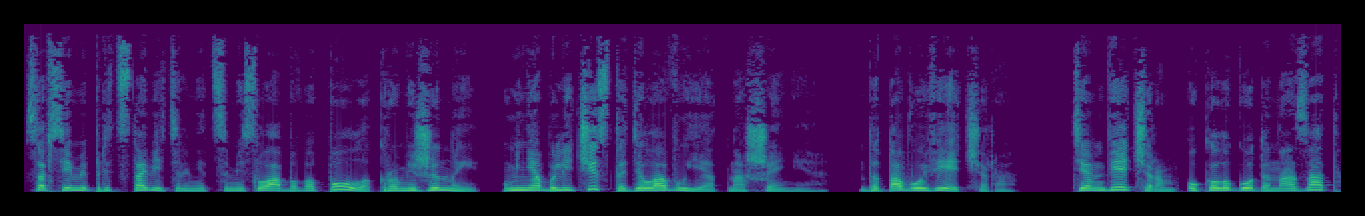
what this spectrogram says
Со всеми представительницами слабого пола, кроме жены, у меня были чисто деловые отношения. До того вечера. Тем вечером, около года назад,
